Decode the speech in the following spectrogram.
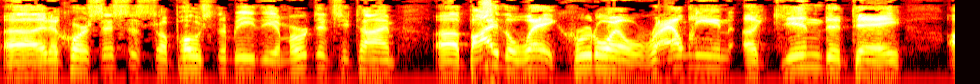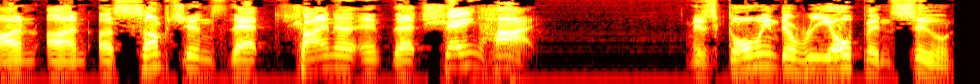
Uh, and of course, this is supposed to be the emergency time. Uh, by the way, crude oil rallying again today on on assumptions that China and that Shanghai is going to reopen soon.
